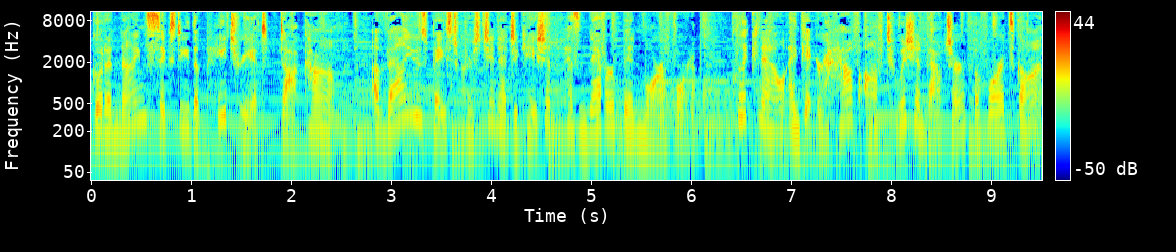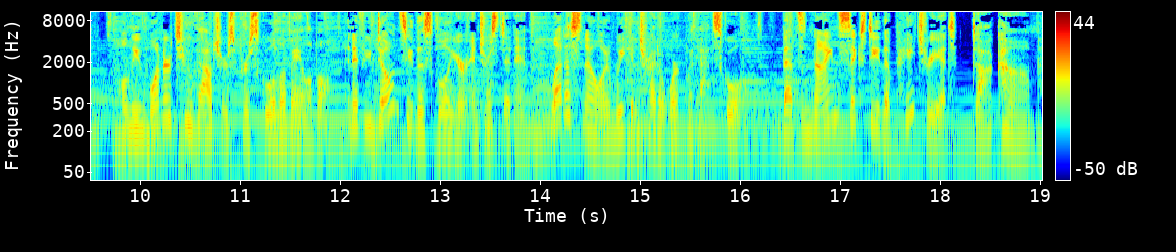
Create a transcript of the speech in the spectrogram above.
go to 960thepatriot.com. A values based Christian education has never been more affordable. Click now and get your half off tuition voucher before it's gone. Only one or two vouchers per school available. And if you don't see the school you're interested in, let us know and we can try to work with that school. That's 960thepatriot.com.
